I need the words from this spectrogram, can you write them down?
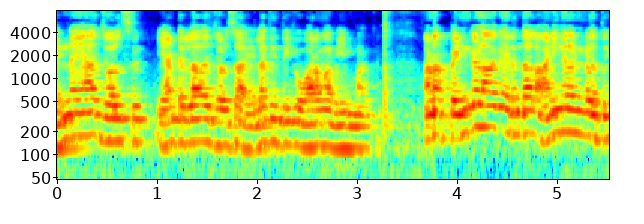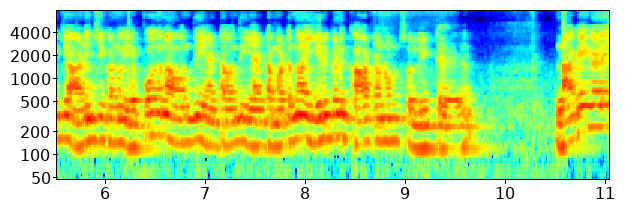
என்னையா ஜுவல்ஸு? என்கிட்ட இல்லாத ஜுவல்ஸா எல்லாத்தையும் தூக்கி ஓரமாக வீம்பாங்க. ஆனால் பெண்களாக இருந்தால் அணிகலன்களை தூக்கி அணிஞ்சிக்கணும். எப்போது நான் வந்து என்கிட்ட வந்து என்கிட்ட மட்டும்தான் இருக்குன்னு காட்டணும்னு சொல்லிட்டு நகைகளை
